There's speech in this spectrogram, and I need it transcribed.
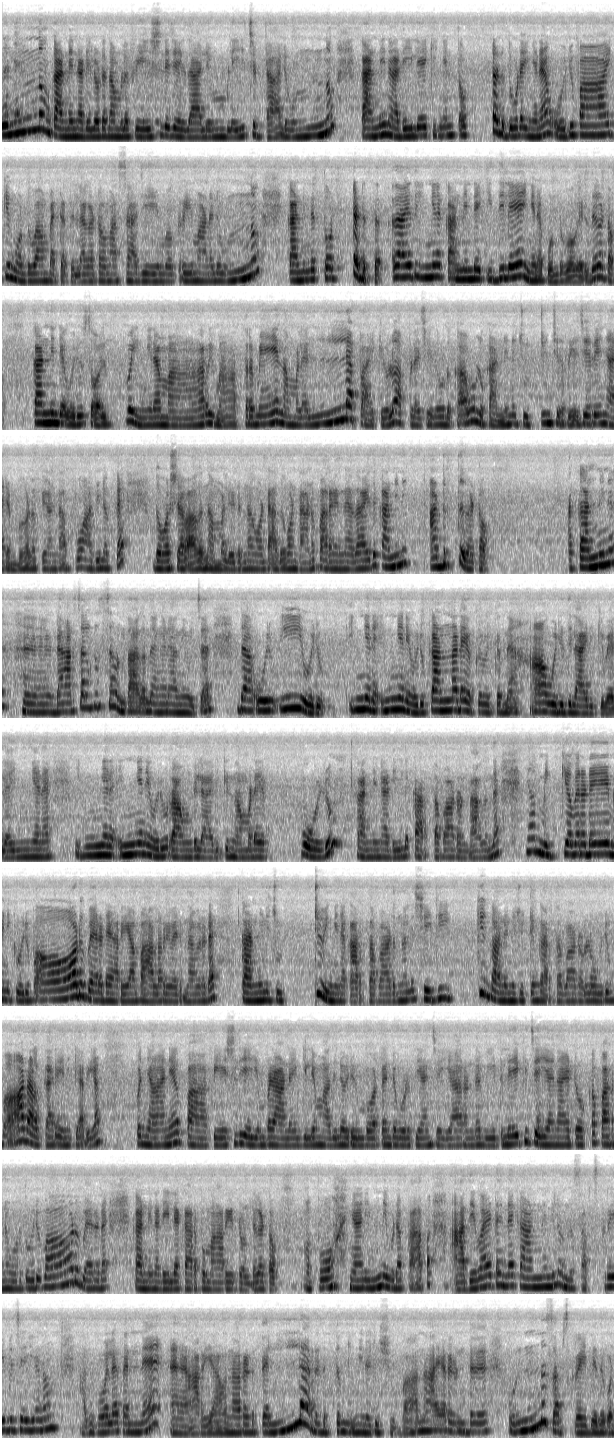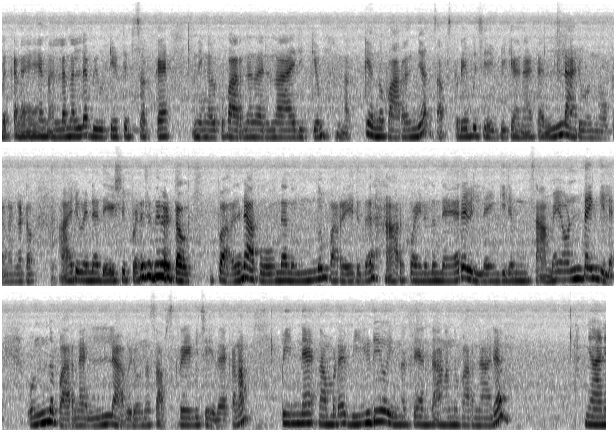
ഒന്നും കണ്ണിനടിയിലോട്ട് നമ്മൾ ഫേഷ്യൽ ചെയ്താലും ബ്ലീച്ച് ഇട്ടാലും ഒന്നും കണ്ണിനടിയിലേക്ക് ഇങ്ങനെ തൊട്ടടുത്തൂടെ ഇങ്ങനെ ഒരു പായ്ക്കും കൊണ്ടുപോകാൻ പറ്റത്തില്ല കേട്ടോ. മസാജ് ചെയ്യുമ്പോൾ ക്രീമാണെങ്കിലും ഒന്നും കണ്ണിന്റെ തൊട്ടടുത്ത് അതായത് ഇങ്ങനെ കണ്ണിന്റെ ഇതിലേ ഇങ്ങനെ കൊണ്ടുപോകരുത് കേട്ടോ. കണ്ണിന്റെ ഒരു സ്വല്പം ഇങ്ങനെ മാറി മാത്രമേ നമ്മൾ എല്ലാ പായ്ക്കുകളും അപ്ലൈ ചെയ്ത് കൊടുക്കാവുള്ളൂ. കണ്ണിന് ചുറ്റും ചെറിയ ചെറിയ ഞരമ്പുകളൊക്കെ ഉണ്ട്. അപ്പോൾ അതിനൊക്കെ ദോഷമാകും നമ്മൾ ഇടുന്നത് കൊണ്ട് അതുകൊണ്ടാണ് പറയുന്നത്. അതായത് കണ്ണിന് അടുത്ത് കേട്ടോ. കണ്ണിന് ഡാർക്ക് സർക്കിൾസ് ഉണ്ടാകുന്നത് എങ്ങനെയാണെന്ന് ചോദിച്ചാൽ ഇതാ ഒരു ഈ ഒരു ഇങ്ങനെ ഇങ്ങനെ ഒരു കണ്ണടയൊക്കെ വെക്കുന്ന ആ ഒരു ഇതിലായിരിക്കും ഇങ്ങനെ ഇങ്ങനെ ഇങ്ങനെ ഒരു റൗണ്ടിലായിരിക്കും നമ്മുടെ എപ്പോഴും കണ്ണിനടിയിൽ കറുത്ത പാടുണ്ടാകുന്നത് ഞാൻ മിക്കവരുടെയും എനിക്ക് ഒരുപാട് പേരുടെ അറിയാം പാർലറിൽ വരുന്നവരുടെ കണ്ണിന് ചുറ്റും ഇങ്ങനെ കറുത്ത പാട്. നല്ല ശരിക്കും കണ്ണിന് ചുറ്റും കറുത്ത പാടുള്ള ഒരുപാട് ആൾക്കാരെ എനിക്കറിയാം. ഇപ്പം ഞാൻ ഫേഷ്യൽ ചെയ്യുമ്പോഴാണെങ്കിലും അതിനൊരു ഇമ്പോർട്ടന്റ് കൊടുത്ത് ഞാൻ ചെയ്യാറുണ്ട്. വീട്ടിലേക്ക് ചെയ്യാനായിട്ടും ഒക്കെ പറഞ്ഞു കൊടുത്ത് ഒരുപാട് പേരുടെ കണ്ണിനടിയിലെ കറുപ്പ് മാറിയിട്ടുണ്ട് കേട്ടോ. അപ്പോൾ ഞാൻ ഇന്നിവിടെ അപ്പം ആദ്യമായിട്ട് എന്നെ കാണുന്നെങ്കിൽ ഒന്ന് സബ്സ്ക്രൈബ് ചെയ്യണം. അതുപോലെ തന്നെ അറിയാവുന്നവരുടെ അടുത്ത് എല്ലാവരുടെ അടുത്തും ഇങ്ങനൊരു ശുഭ നായരുണ്ട് ഒന്ന് സബ്സ്ക്രൈബ് ചെയ്ത് കൊടുക്കണേ. നല്ല നല്ല ബ്യൂട്ടി ടിപ്സൊക്കെ നിങ്ങൾക്ക് പറഞ്ഞു തരുന്നതായിരിക്കും. എന്നൊക്കെ ഒന്ന് പറഞ്ഞ് സബ്സ്ക്രൈബ് ചെയ്യിപ്പിക്കാനായിട്ട് എല്ലാവരും ഒന്ന് നോക്കണം കേട്ടോ. ആരും എന്നെ ദേഷ്യപ്പെടരുത് കേട്ടോ. ഇപ്പൊ അതിനാ പോകുന്നതെന്നൊന്നും പറയരുത്. ആർക്കും അതിനൊന്നും നേരമില്ലെങ്കിലും സമയമുണ്ടെങ്കിൽ ഒന്ന് പറഞ്ഞ എല്ലാവരും ഒന്ന് സബ്സ്ക്രൈബ് ചെയ്തേക്കണം. പിന്നെ നമ്മുടെ വീഡിയോ ഇന്നത്തെ എന്താണെന്ന് പറഞ്ഞാൽ ഞാൻ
